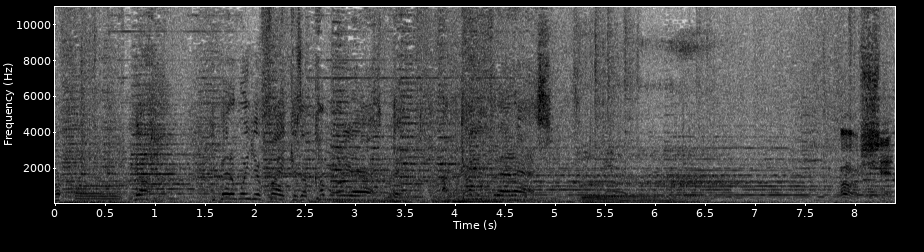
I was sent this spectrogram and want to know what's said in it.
Uh-oh. Yeah, you better win your fight because I'm coming on your ass, man. I'm coming for that ass. Oh, shit.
